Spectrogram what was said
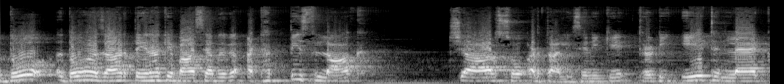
दो 2013 के बाद से आप अठतीस लाख चार सौ अड़तालीस, यानी कि 38 लैख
